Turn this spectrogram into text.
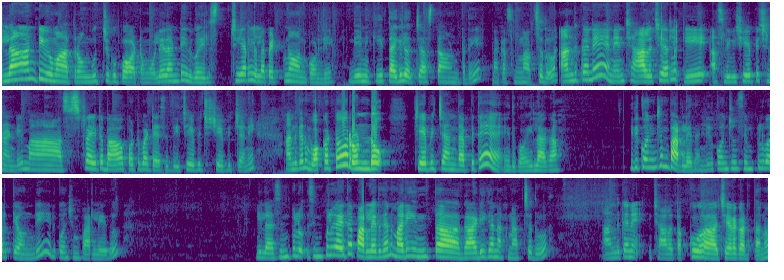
ఇలాంటివి మాత్రం గుచ్చుకుపోవటము లేదంటే ఇదిగో ఇలా చీరలు ఇలా పెట్టుకున్నాం అనుకోండి దీనికి తగిలి వచ్చేస్తూ ఉంటుంది. నాకు అసలు నచ్చదు. అందుకనే నేను చాలా చీరలకి అసలు ఇవి చేపించనండి. మా సిస్టర్ అయితే బాగా పట్టుబట్టేసింది చేపించి చేపించని అందుకని ఒకటో రెండో చేపించాను తప్పితే ఇదిగో ఇలాగా ఇది కొంచెం పర్లేదండి. ఇది కొంచెం సింపుల్ వర్కే ఉంది. ఇది కొంచెం పర్లేదు. ఇలా సింపుల్ సింపుల్గా అయితే పర్లేదు కానీ మరీ ఇంత గాడిగా నాకు నచ్చదు. అందుకనే చాలా తక్కువ చీర కడతాను.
